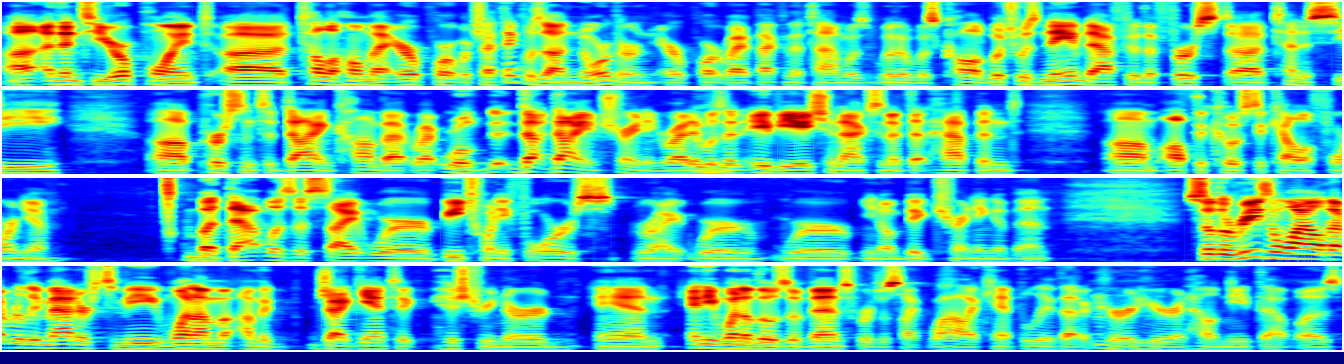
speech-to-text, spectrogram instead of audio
Uh, and then to your point, uh, Tullahoma Airport, which I think was a Northern Airport right back in the time, was what it was called, which was named after the first uh, Tennessee uh, person to die in combat, right? Well, d- die in training, right? It was mm-hmm. an aviation accident that happened um, off the coast of California but that was a site where B-24s, right, were were you know big training event. So the reason why all that really matters to me, one, I'm, I'm a gigantic history nerd, and any one of those events were just like, wow, I can't believe that occurred mm-hmm. here, and how neat that was.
